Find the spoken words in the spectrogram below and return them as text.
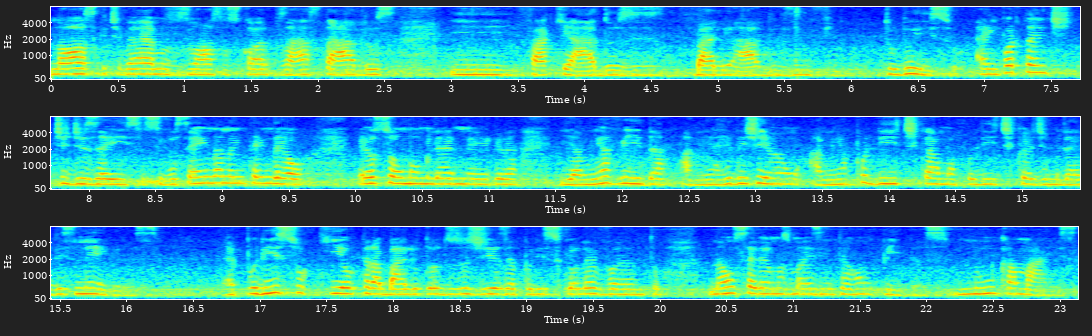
nós que tivemos os nossos corpos arrastados e faqueados, e baleados, enfim, tudo isso. É importante te dizer isso, se você ainda não entendeu. Eu sou uma mulher negra e a minha vida, a minha religião, a minha política é uma política de mulheres negras. É por isso que eu trabalho todos os dias, é por isso que eu levanto. Não seremos mais interrompidas, nunca mais.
